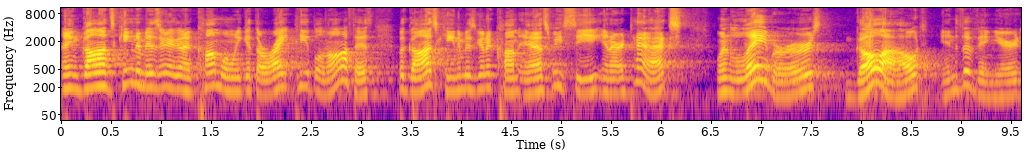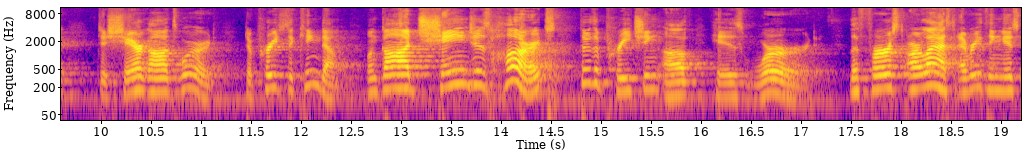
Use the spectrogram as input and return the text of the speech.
And God's kingdom isn't going to come when we get the right people in office, but God's kingdom is going to come, as we see in our text, when laborers go out into the vineyard to share God's word, to preach the kingdom. When God changes hearts through the preaching of his word the first are last. Everything is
